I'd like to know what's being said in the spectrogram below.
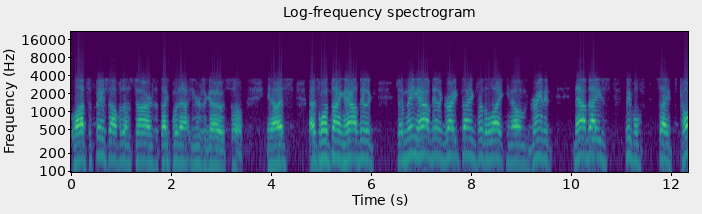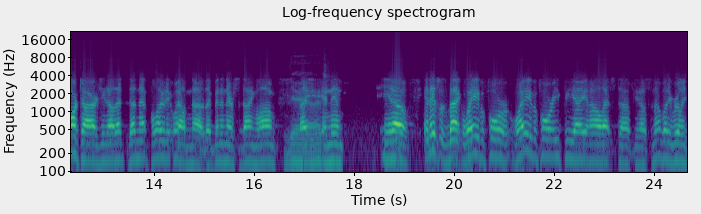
lots of fish off of those tires that they put out years ago. So, you know, that's that's one thing. Hal did a, to me Hal did a great thing for the lake. You know, granted nowadays people say car tires, you know, that doesn't that pollute it? Well, no, they've been in there so dang long. Yeah, They, and then, you know, and this was back way before, way before EPA and all that stuff, you know, so nobody really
